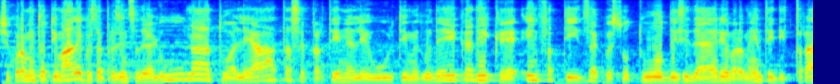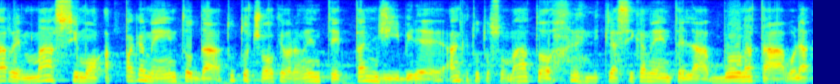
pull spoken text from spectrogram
Sicuramente ottimale questa presenza della luna, tua alleata, se appartiene alle ultime due decadi, che enfatizza questo tuo desiderio veramente di trarre massimo appagamento da tutto ciò che è veramente tangibile, anche tutto sommato classicamente la buona tavola,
